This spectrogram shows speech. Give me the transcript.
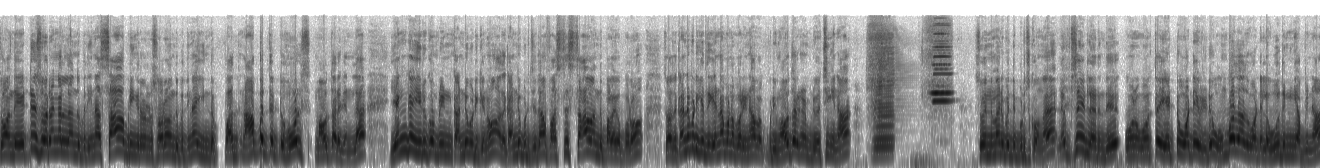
ஸோ அந்த எட்டு ஸ்வரங்களில் வந்து பார்த்தீங்கன்னா சா அப்படிங்கிற ஒரு ஸ்வரம் வந்து பார்த்தீங்கன்னா இந்த பத் நாற்பத்தெட்டு ஹோல்ஸ் மவுத்தார்கனில் எங்கே இருக்கும் அப்படின்னு கண்டுபிடிக்கணும். அதை கண்டுபிடிச்சி தான் ஃபஸ்ட்டு சா வந்து பழக போகிறோம் ஸோ அதை கண்டுபிடிக்கிறதுக்கு என்ன பண்ண போகிறீங்கன்னா இப்படி மவுத்தார்கன் இப்படி வச்சிங்கன்னா ஸோ இந்த மாதிரி பற்றி பிடிச்சிக்கோங்க. லெஃப்ட் சைடில் இருந்து ஒ- எட்டு ஓட்டையை விட்டுட்டு ஒன்பதாவது ஓட்டையில் ஊதுனீங்க அப்படின்னா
